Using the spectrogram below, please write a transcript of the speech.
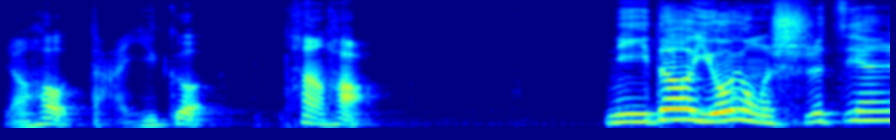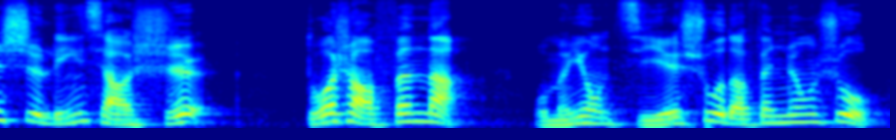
然后打一个叹号。你的游泳时间是零小时，多少分呢？我们用结束的分钟数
